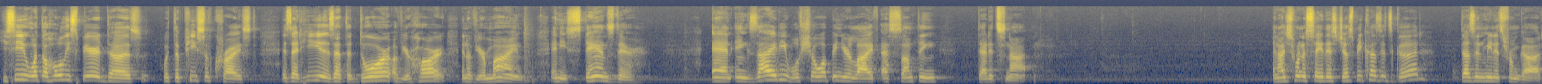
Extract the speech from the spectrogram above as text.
You see, what the Holy Spirit does with the peace of Christ is that He is at the door of your heart and of your mind, and He stands there. And anxiety will show up in your life as something that it's not. And I just want to say this just because it's good doesn't mean it's from God.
